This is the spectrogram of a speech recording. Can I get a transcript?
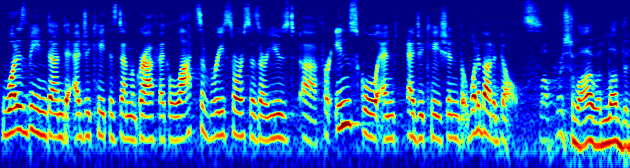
What is being done to educate this demographic? Lots of resources are used uh, for in-school and education, but what about adults? Well, first of all, I would love to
